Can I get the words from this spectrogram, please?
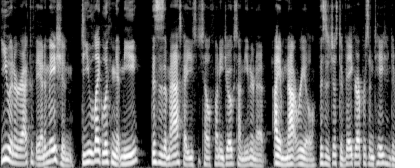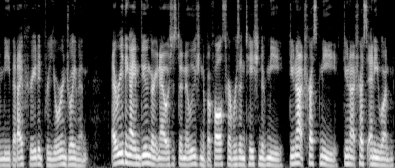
You interact with animation. Do you like looking at me? This is a mask I used to tell funny jokes on the internet. I am not real. This is just a vague representation to me that I've created for your enjoyment. Everything I am doing right now is just an illusion of a false representation of me. Do not trust me. Do not trust anyone.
